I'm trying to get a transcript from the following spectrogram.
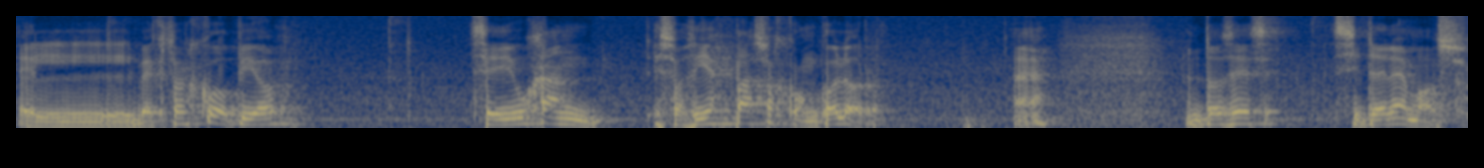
el vectorscopio, se dibujan esos 10 pasos con color. ¿eh? Entonces, si tenemos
